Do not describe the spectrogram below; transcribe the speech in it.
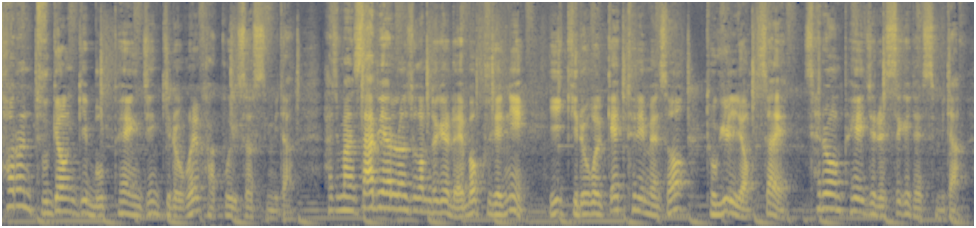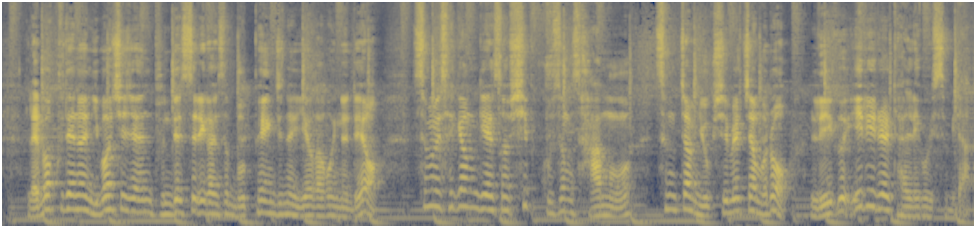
32경기 무패 행진 기록을 갖고 있었습니다. 하지만 사비 알론소 감독의 레버쿠젠이 이 기록을 깨뜨리면서 독일 역사에 새로운 페이지를 쓰게 됐습니다. 레버쿠젠은 이번 시즌 분데스리가에서 무패 행진을 이어가고 있는데요. 23경기에서 19승 4무, 승점 61점으로 리그 1위를 달리고 있습니다.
